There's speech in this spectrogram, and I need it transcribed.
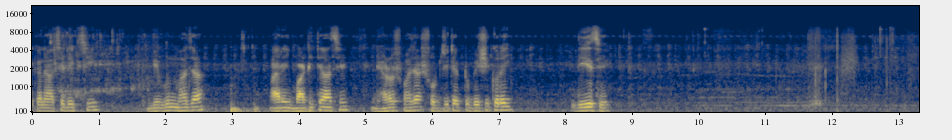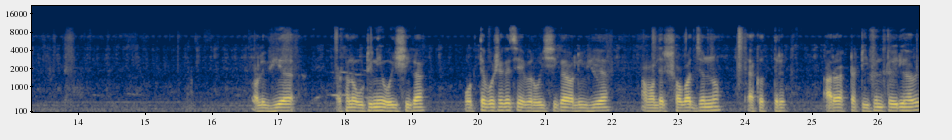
এখানে আছে দেখছি বেগুন ভাজা, আর এই বাটিতে আছে ঢেঁড়স ভাজা, সবজিটা একটু বেশি করেই দিয়েছে। অলিভিয়া এখনও উঠিনি, ঐশিকা পড়তে বসে গেছে। এবার ঐশিকা, অলিভিয়া আমাদের সবার জন্য একত্রে। আরও একটা টিফিন তৈরি হবে।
